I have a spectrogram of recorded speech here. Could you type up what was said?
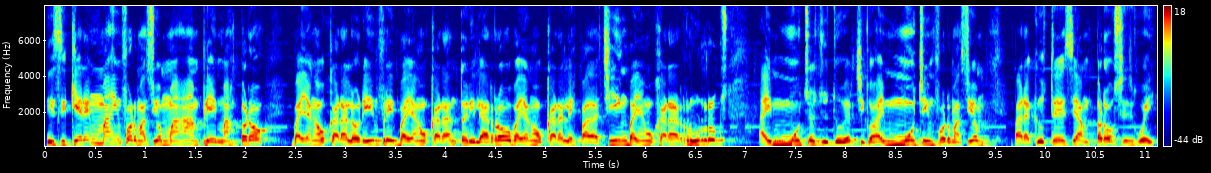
Y si quieren más información más amplia y más pro, vayan a buscar a Lorin Freak, vayan a buscar a Anthony Larro, vayan a buscar al Espadachín, vayan a buscar a Rurrux. Hay muchos youtubers, chicos, hay mucha información para que ustedes sean proces, güey.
